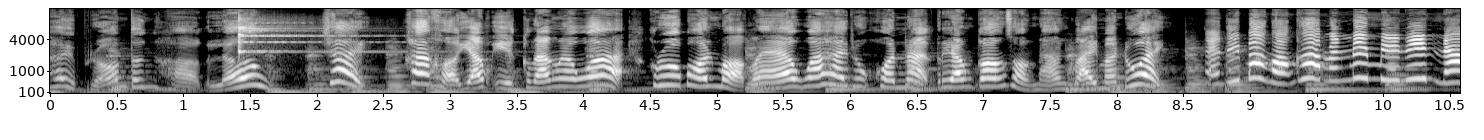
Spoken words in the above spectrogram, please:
ให้พร้อมตั้งหากแล้ว ใช่ข้าขอย้ำอีกครั้งนะว่า ครูพรบอกแล้วว่าให้ทุกคนน่ะเตรียมกล้องส่องทางไกลมาด้วย แต่ที่บ้านของข้ามันไม่มีนี่นา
